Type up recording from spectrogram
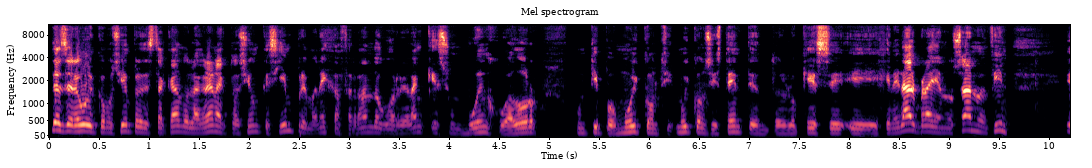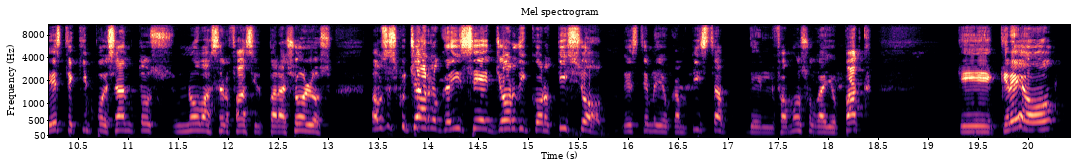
desde luego, y como siempre, destacando la gran actuación que siempre maneja Fernando Gorriarán, que es un buen jugador, un tipo muy, muy consistente dentro de lo que es eh, general, Brian Lozano, en fin, este equipo de Santos no va a ser fácil para Cholos. Vamos a escuchar lo que dice Jordi Cortizo, este mediocampista del famoso Gallo Pac, que creo,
